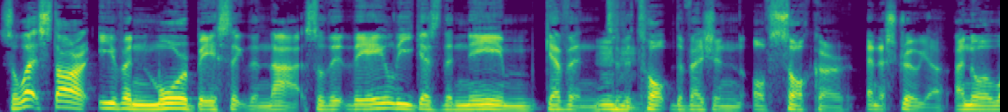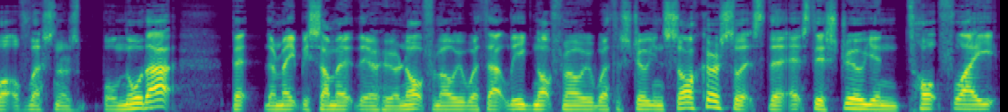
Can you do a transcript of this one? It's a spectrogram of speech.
So let's start even more basic than that. So the, the A League is the name given mm-hmm. to the mm-hmm. top division of soccer in Australia. I know a lot of listeners will know that, but there might be some out there who are not familiar with that league, not familiar with Australian soccer. So it's the it's the Australian top flight.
